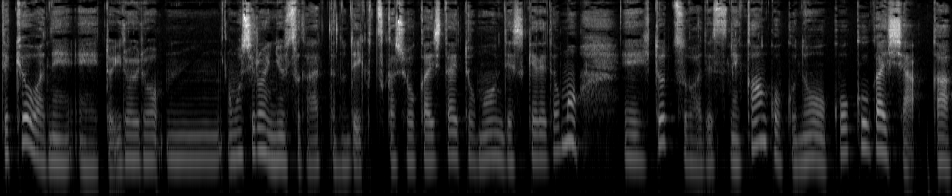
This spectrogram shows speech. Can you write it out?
で今日はね、えー、っといろいろうん面白いニュースがあったのでいくつか紹介したいと思うんですけれども、えー、一つはですね韓国の航空会社が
